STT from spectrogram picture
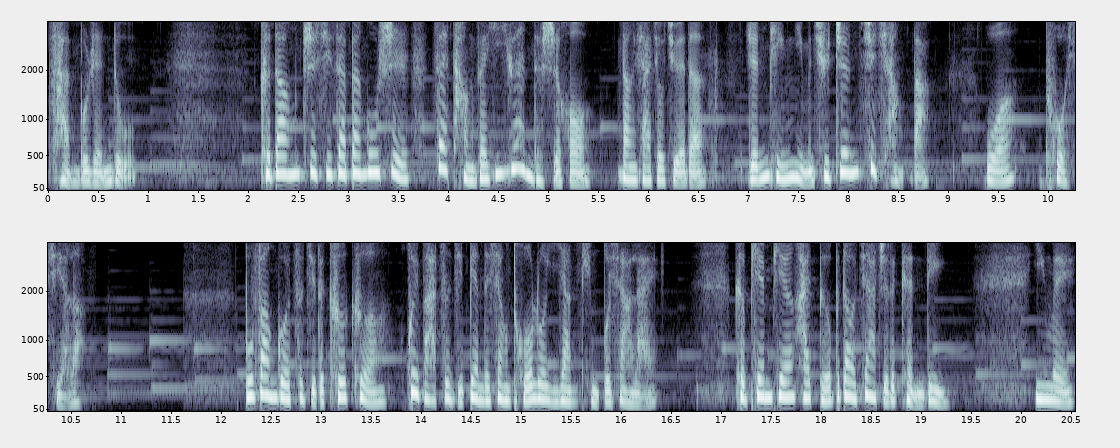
惨不忍睹。可当窒息在办公室，在躺在医院的时候，当下就觉得，任凭你们去争去抢吧，我妥协了。不放过自己的苛刻，会把自己变得像陀螺一样停不下来，可偏偏还得不到价值的肯定，因为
